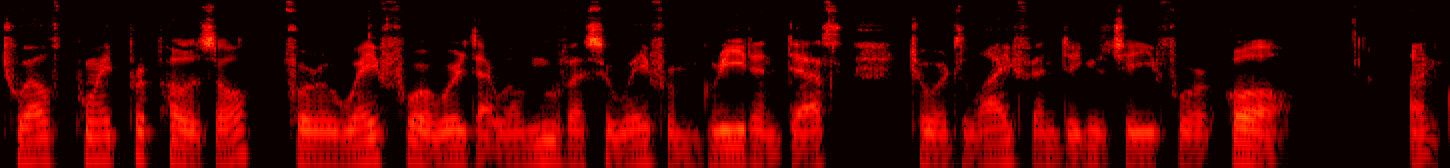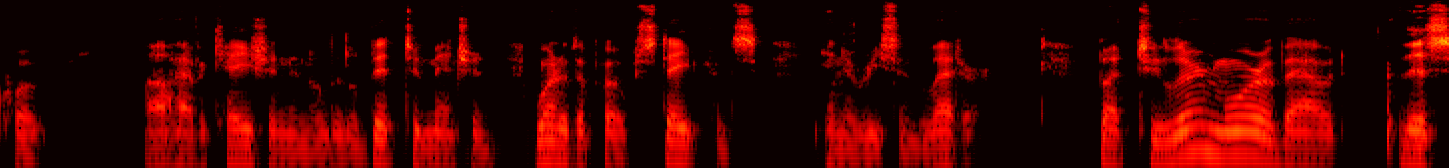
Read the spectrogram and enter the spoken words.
12 point proposal for a way forward that will move us away from greed and death towards life and dignity for all. Unquote. I'll have occasion in a little bit to mention one of the Pope's statements in a recent letter. But to learn more about this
